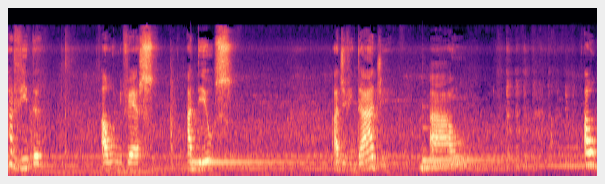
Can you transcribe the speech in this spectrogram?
à vida, ao universo, a Deus, à divindade, ao, ao,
